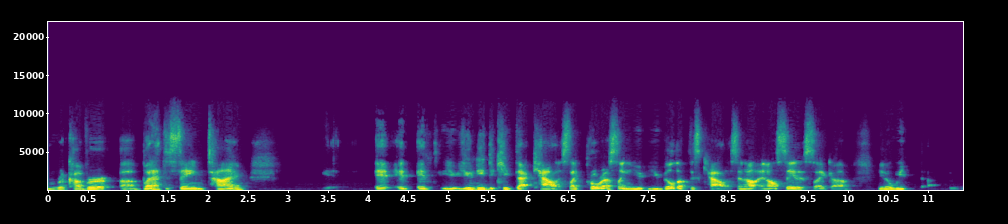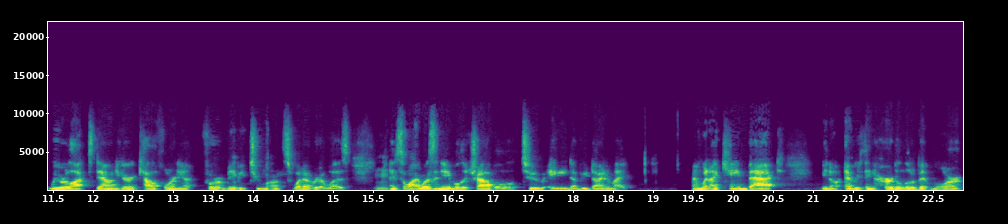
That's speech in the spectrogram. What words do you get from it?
recover. Uh, but at the same time, it, it, it you, you need to keep that callus like pro wrestling you, you build up this callus and I'll, and I'll say this like um, you know we we were locked down here in California for maybe two months whatever it was mm-hmm. and so I wasn't able to travel to AEW Dynamite and when I came back you know everything hurt a little bit more.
